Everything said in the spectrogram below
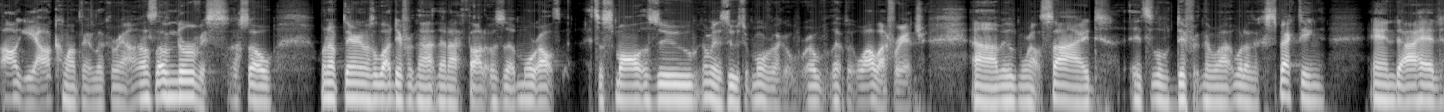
oh yeah, I'll come up there and look around. I was, I was nervous, so went up there and it was a lot different than, than I thought. It was a more out, it's a small zoo. I mean, the zoos are more like a, like a wildlife ranch. Um, it was more outside. It's a little different than what, what I was expecting. And I had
